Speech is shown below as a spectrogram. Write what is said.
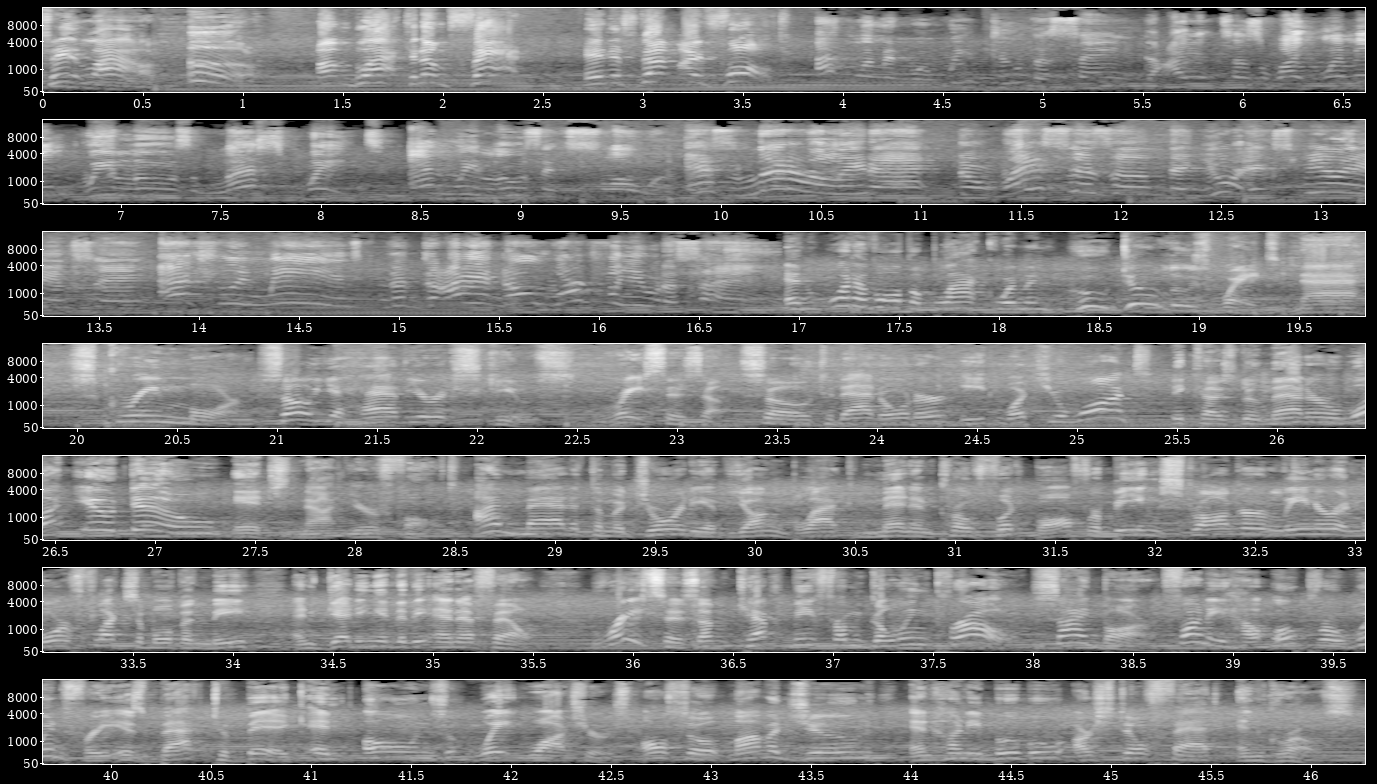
Say it loud. Ugh. I'm black and I'm fat, and it's not my fault. Black women, when we do the same diets as white women, we lose less weight and we lose it slower. It's literally the same. And what of all the black women who do lose weight? Nah, scream more. So you have your excuse racism. So, to that order, eat what you want, because no matter what you do, it's not your fault. I'm mad at the majority of young black men in pro football for being stronger, leaner, and more flexible than me and getting into the NFL. Racism kept me from going pro. Sidebar. Funny how Oprah Winfrey is back to big and owns Weight Watchers. Also, Mama June and Honey Boo Boo are still fat and gross.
